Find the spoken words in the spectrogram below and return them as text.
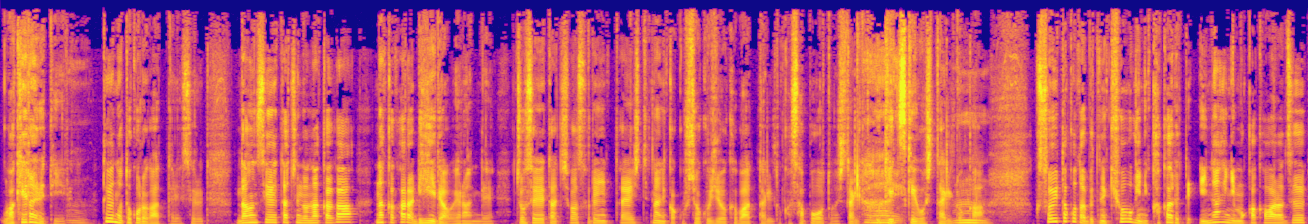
分けられている。というようなところがあったりする。男性たちの中が、中からリーダーを選んで、女性たちはそれに対して何かこう食事を配ったりとか、サポートをしたりとか、受付をしたりとか、はいうん、そういったことは別に競技に書かれていないにもかかわらず、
